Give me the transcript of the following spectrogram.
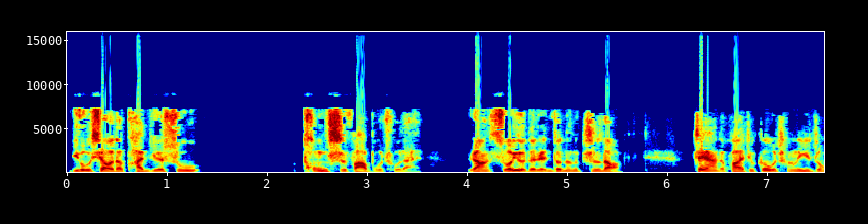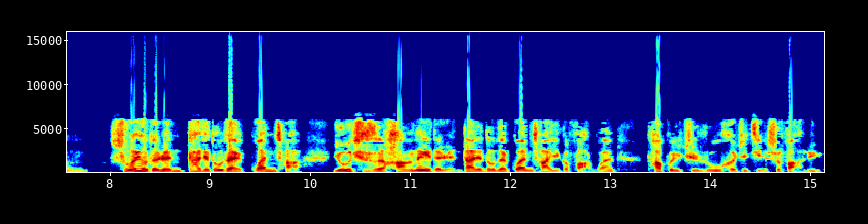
有效的判决书。同时发布出来，让所有的人都能知道，这样的话就构成了一种所有的人大家都在观察，尤其是行内的人，大家都在观察一个法官他会去如何去解释法律。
